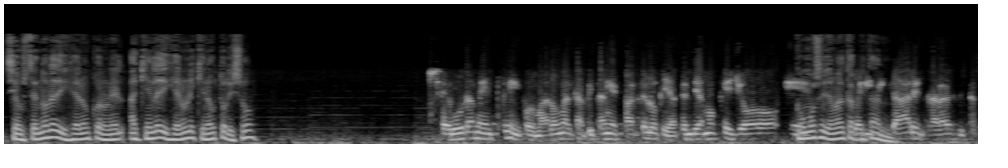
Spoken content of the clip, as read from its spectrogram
Si a usted no le dijeron, coronel, ¿a quién le dijeron y quién autorizó? Seguramente le informaron al capitán, es parte de lo que ya tendríamos que yo... eh, ¿Cómo se llama el capitán? verificar, entrar a verificar.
